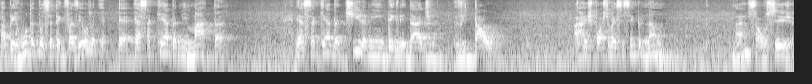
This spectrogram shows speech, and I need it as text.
a pergunta que você tem que fazer é: essa queda me mata? Essa queda tira minha integridade vital? A resposta vai ser sempre não. Né? Salvo seja,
